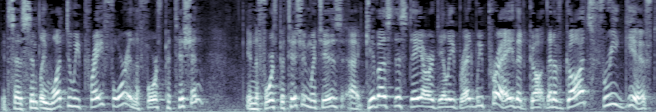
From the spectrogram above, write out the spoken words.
It says simply, what do we pray for in the fourth petition? In the fourth petition, which is, uh, give us this day our daily bread, we pray that God, that of God's free gift,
